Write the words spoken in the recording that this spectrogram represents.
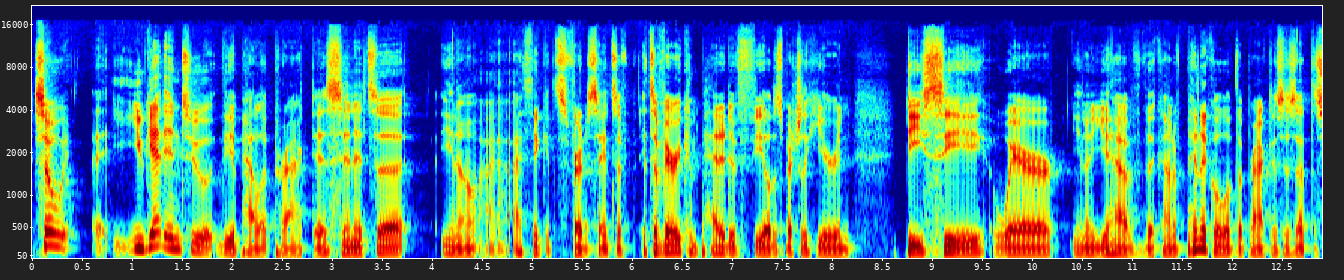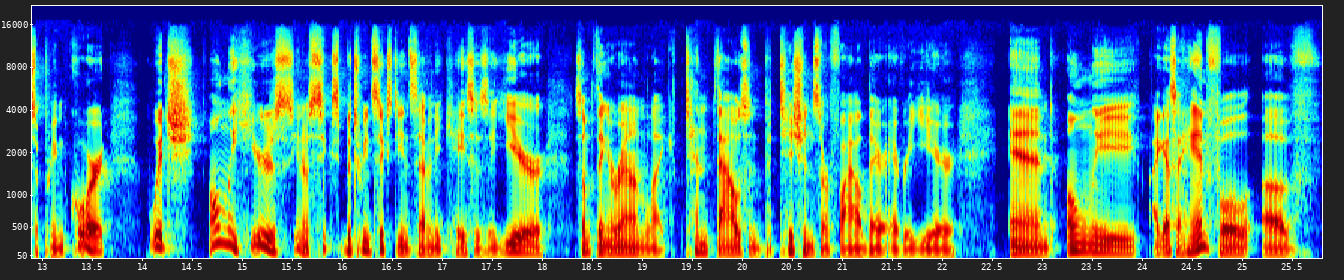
So uh, you get into the appellate practice, and it's a you know I, I think it's fair to say it's a it's a very competitive field, especially here in D.C., where you know you have the kind of pinnacle of the practices at the Supreme Court, which only hears you know six, between sixty and seventy cases a year. Something around like ten thousand petitions are filed there every year, and only I guess a handful of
